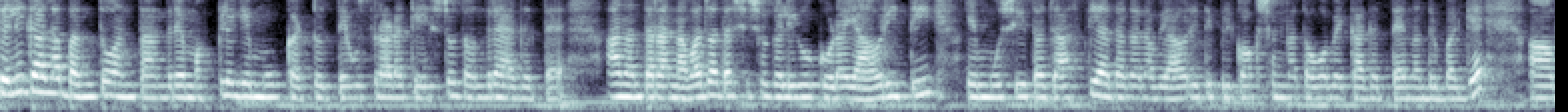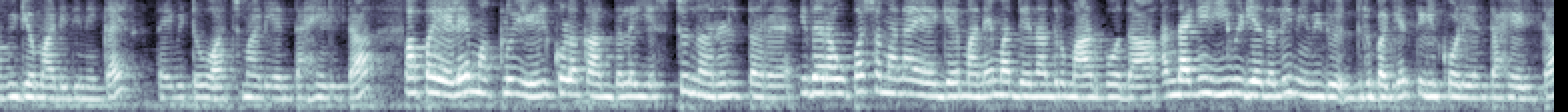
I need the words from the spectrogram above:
ಚಳಿಗಾಲ ಬಂತು ಅಂತ ಅಂದರೆ ಮಕ್ಕಳಿಗೆ ಮೂಗು ಕಟ್ಟುತ್ತೆ, ಉಸಿರಾಡಕ್ಕೆ ಎಷ್ಟು ತೊಂದರೆ ಆಗುತ್ತೆ. ಆನಂತರ ನವಜಾತ ಶಿಶುಗಳಿಗೂ ಕೂಡ ಯಾವ ರೀತಿ ಕೆಮ್ಮು, ಶೀತ ಜಾಸ್ತಿ ಆದಾಗ ನಾವು ಯಾವ ರೀತಿ ಪ್ರಿಕಾಕ್ಷನ್ನ ತಗೋಬೇಕಾಗತ್ತೆ ಅನ್ನೋದ್ರ ಬಗ್ಗೆ ವಿಡಿಯೋ ಮಾಡಿದ್ದೀನಿ ಗೈಸ್ ದಯವಿಟ್ಟು ವಾಚ್ ಮಾಡಿ ಅಂತ ಹೇಳ್ತಾ. ಪಾಪ ಎಳೆ ಮಕ್ಕಳು ಹೇಳ್ಕೊಳಕ್ಕಾಗ್ದಲ್ಲ ಎಷ್ಟು ನರಳ್ತಾರೆ. ಇದರ ಉಪಶಮನ ಹೇಗೆ, ಮನೆ ಮದ್ದೇನಾದ್ರೂ ಮಾಡ್ಬೋದಾ? ಅಂದಾಗೆ ಈ ವಿಡಿಯೋದಲ್ಲಿ ನೀವು ಇದು, ಇದ್ರ ಬಗ್ಗೆ ತಿಳ್ಕೊಳ್ಳಿ ಅಂತ ಹೇಳ್ತಾ.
